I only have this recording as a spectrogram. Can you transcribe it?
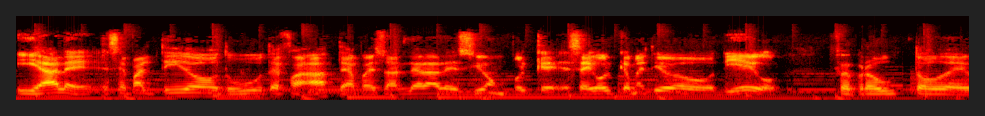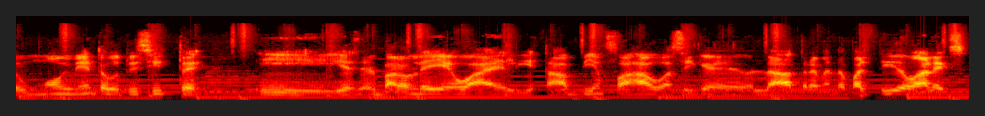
Y Ale, ese partido tú te fajaste a pesar de la lesión, porque ese gol que metió Diego fue producto de un movimiento que tú hiciste y el balón le llegó a él y estaba bien fajado, así que, ¿verdad? Tremendo partido, Alex.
